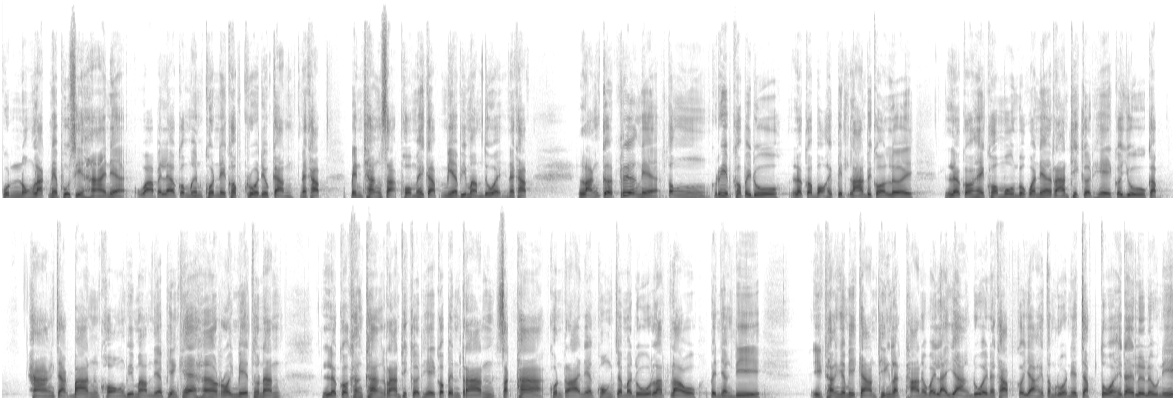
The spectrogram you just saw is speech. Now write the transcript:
คุณนงลักษณ์เนี่ยผู้เสียหายเนี่ยว่าไปแล้วก็เหมือนคนในครอบครัวเดียวกันนะครับ เป็นช่างสระผมให้กับเมียพี่หม่ำด้วยนะครับ หลังเกิดเรื่องเนี่ยต้องรีบเข้าไปดู แล้วก็บอกให้ปิดร้านไปก่อนเลย แล้วก็ให้ข้อมูลบอกว่าเนี่ยร้านที่เกิดเหตุก็อยู่กับห่างจากบ้านของพี่หม่ำเนี่ยเพียงแค่ 500 เมตรเท่านั้น แล้วก็ข้างๆ ร้านที่เกิดเหตุก็เป็นร้านซักผ้า คนร้ายเนี่ยคงจะมาดูลาดเราเป็นอย่างดี อีกทั้งยังมีการทิ้งหลักฐานเอาไว้หลายอย่างด้วยนะครับ ก็อยากให้ตำรวจเนี่ยจับตัวให้ได้เร็วๆนี้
